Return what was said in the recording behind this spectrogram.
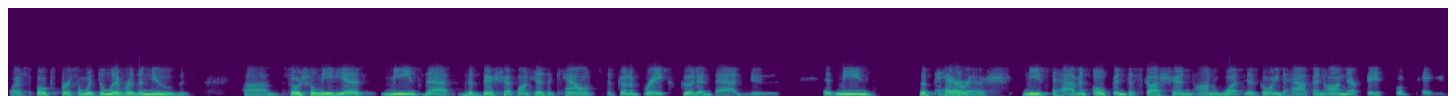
or a spokesperson would deliver the news um, social media means that the bishop on his account is going to break good and bad news. It means the parish needs to have an open discussion on what is going to happen on their Facebook page.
